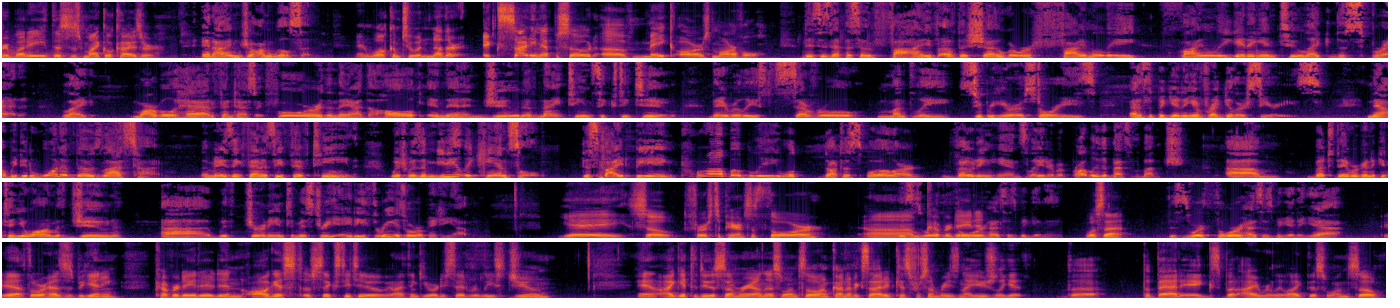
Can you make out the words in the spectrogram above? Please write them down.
everybody. This is Michael Kaiser. And I'm John Wilson. And welcome to another exciting episode of Make Ours Marvel. This is episode five of the show where we're finally, finally getting into like the spread. Like Marvel had Fantastic Four, then they had the Hulk, and then in June of 1962, they released several monthly superhero stories as the beginning of regular series. Now, we did one of those last time, Amazing Fantasy 15, which was immediately canceled, despite being probably, well, not to spoil our voting hands later, but probably the best of the bunch. Um, but today we're going to continue on with June, uh, with Journey into Mystery 83 is what we're picking up. Yay! So, first appearance of Thor. Um, This is where cover Thor dated. has his beginning. What's that? This is where Thor has his beginning, yeah. Yeah, Thor has his beginning. Cover dated in August of 62. I think you already said released June. And I get to do the summary on this one, so I'm kind of excited because for some reason I usually get the the bad eggs, but I really like this one. So uh,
